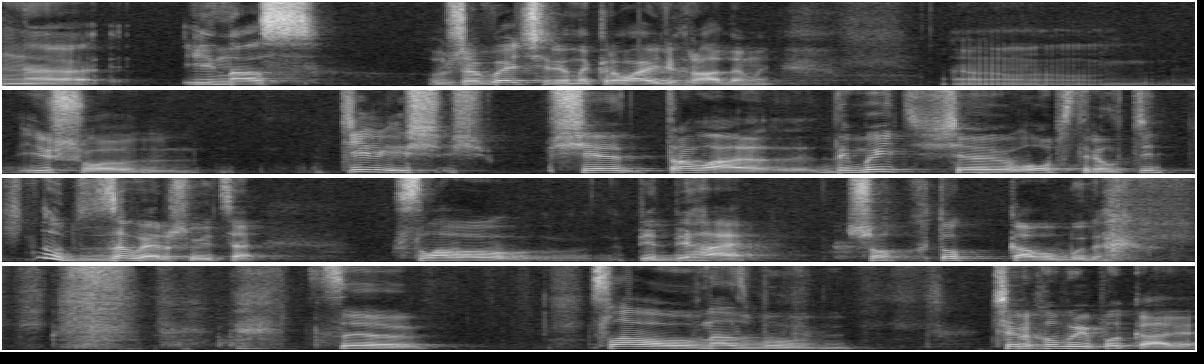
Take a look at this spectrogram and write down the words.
Е, і нас вже ввечері накривають градами. Е, І що? Тільки ще трава димить, ще обстріл ну, завершується. Слава підбігає. Що, хто каву буде? Це Слава в нас був черговий по каві.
